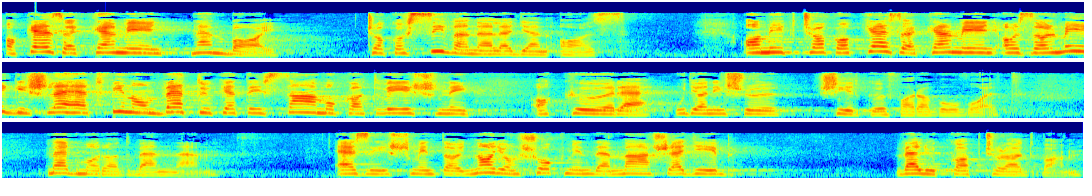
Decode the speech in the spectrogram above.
a keze kemény, nem baj, csak a szíve ne legyen az. Amíg csak a keze kemény, azzal mégis lehet finom betűket és számokat vésni a kőre, ugyanis ő sírkőfaragó volt. Megmarad bennem. Ez is, mint ahogy nagyon sok minden más egyéb velük kapcsolatban.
